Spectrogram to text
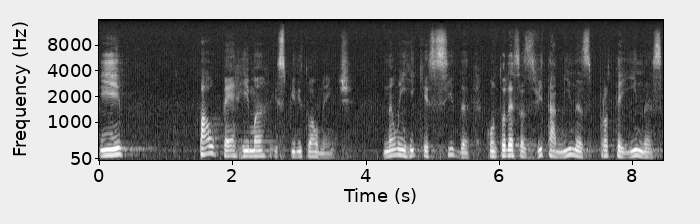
e paupérrima espiritualmente não enriquecida com todas essas vitaminas, proteínas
